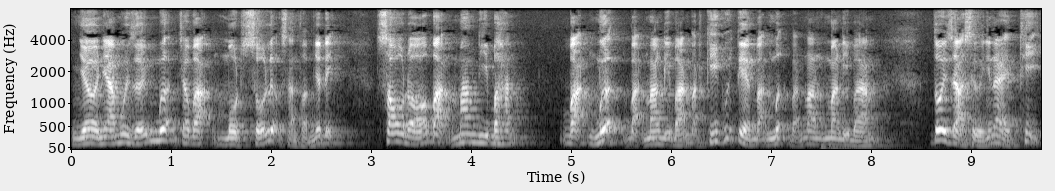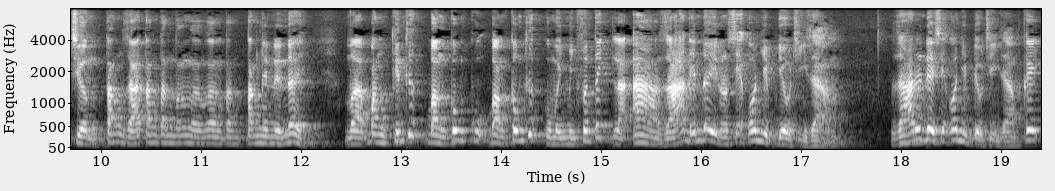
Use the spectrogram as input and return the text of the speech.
nhờ nhà môi giới mượn cho bạn một số lượng sản phẩm nhất định. Sau đó bạn mang đi bán, bạn mượn, bạn mang đi bán, bạn ký quỹ tiền, bạn mượn, bạn mang, mang đi bán. Tôi giả sử như này, thị trường tăng giá tăng tăng tăng tăng tăng, tăng lên đến đây và bằng kiến thức, bằng công cụ, bằng công thức của mình mình phân tích là à giá đến đây nó sẽ có nhịp điều chỉnh giảm. Giá đến đây sẽ có nhịp điều chỉnh giảm. Cái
